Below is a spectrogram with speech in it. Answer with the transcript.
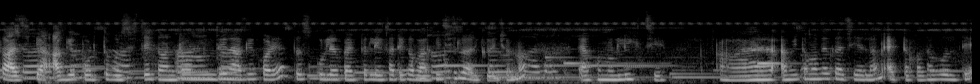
তো আজকে আগে পড়তে বসেছে, গানটা অন্যদিন আগে করে। তো স্কুলের কয়েকটা লেখা টেখা বাকি ছিল আর কি, ওই জন্য এখনও লিখছে। আর আমি তোমাদের কাছে এলাম একটা কথা বলতে,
